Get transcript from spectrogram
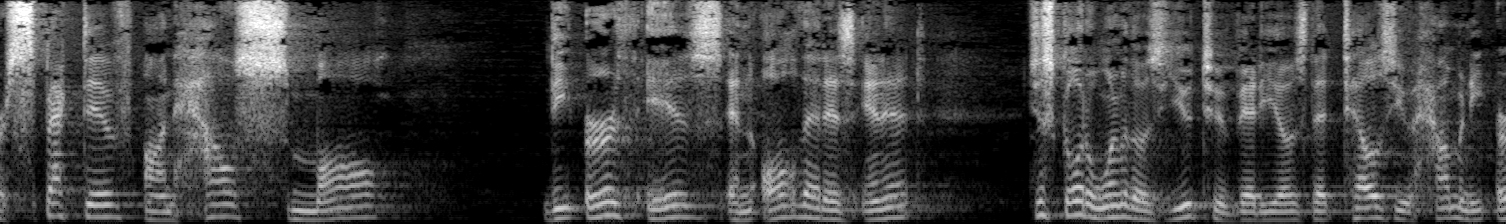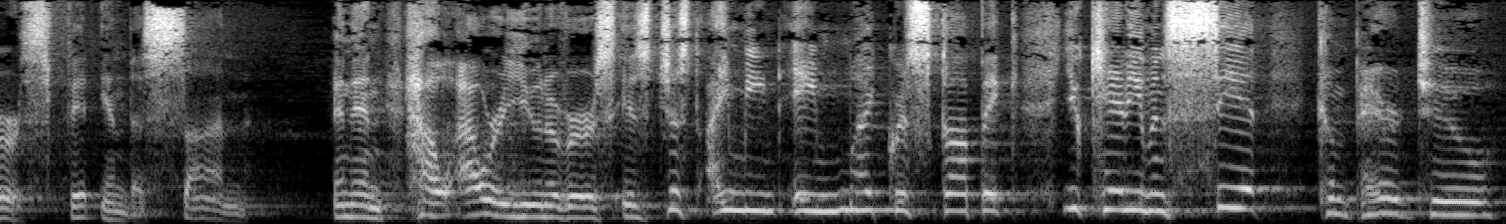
perspective on how small the earth is and all that is in it, just go to one of those YouTube videos that tells you how many earths fit in the sun. And then how our universe is just, I mean, a microscopic, you can't even see it compared to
